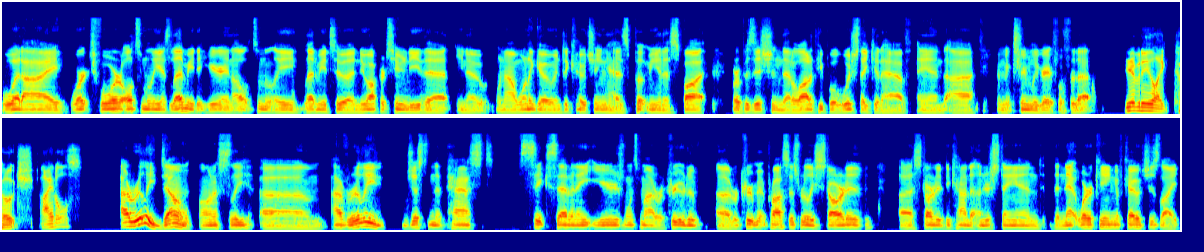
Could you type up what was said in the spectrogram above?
what I worked for ultimately has led me to here and ultimately led me to a new opportunity that, you know, when I want to go into coaching has put me in a spot or a position that a lot of people wish they could have. And I am extremely grateful for that. Do you have any like coach idols? I really don't, honestly. Um, I've really just in the past six, seven, eight years, once my recruitive uh, recruitment process really started, uh, started to kind of understand the networking of coaches, like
